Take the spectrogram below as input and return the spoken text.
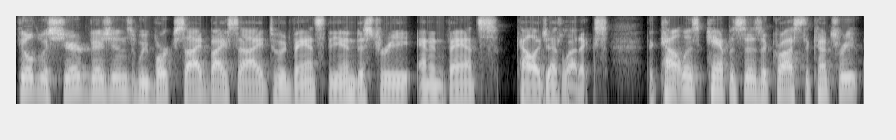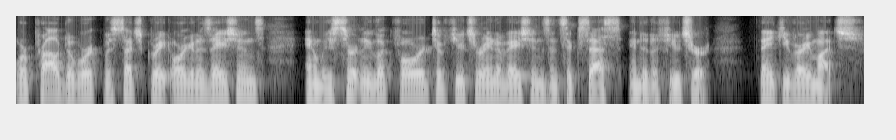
Filled with shared visions, we've worked side by side to advance the industry and advance college athletics. The countless campuses across the country, we're proud to work with such great organizations, and we certainly look forward to future innovations and success into the future. Thank you very much.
